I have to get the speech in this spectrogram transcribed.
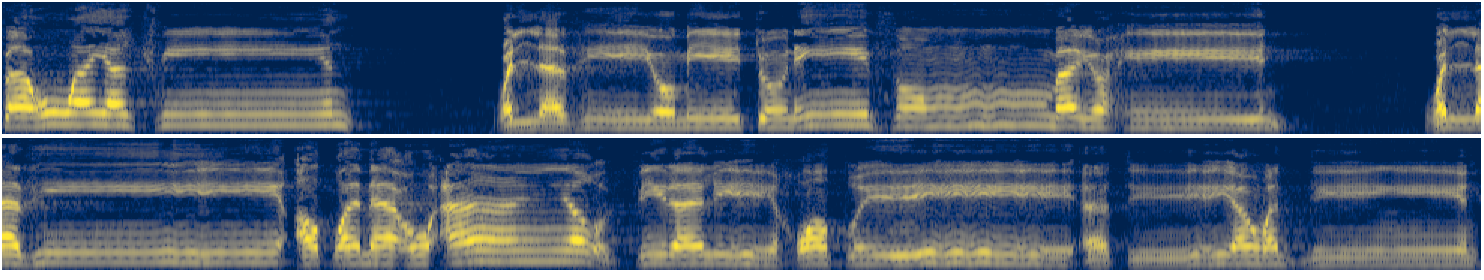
فهو يشفين. والذي يميتني ثم يحين والذي أطمع أن يغفر لي خطيئتي يوم الدين.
